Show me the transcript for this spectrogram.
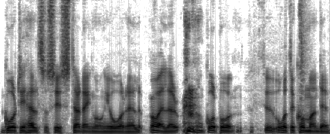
går till hälsosystern en gång i år eller, eller går på eh, återkommande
